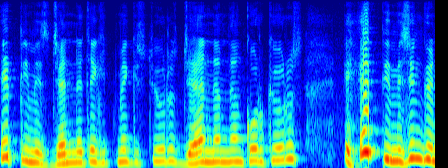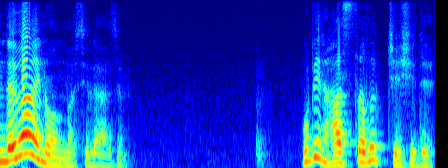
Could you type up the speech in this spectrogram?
Hepimiz cennete gitmek istiyoruz. Cehennemden korkuyoruz. E, hepimizin gündemi aynı olması lazım. Bu bir hastalık çeşidi.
